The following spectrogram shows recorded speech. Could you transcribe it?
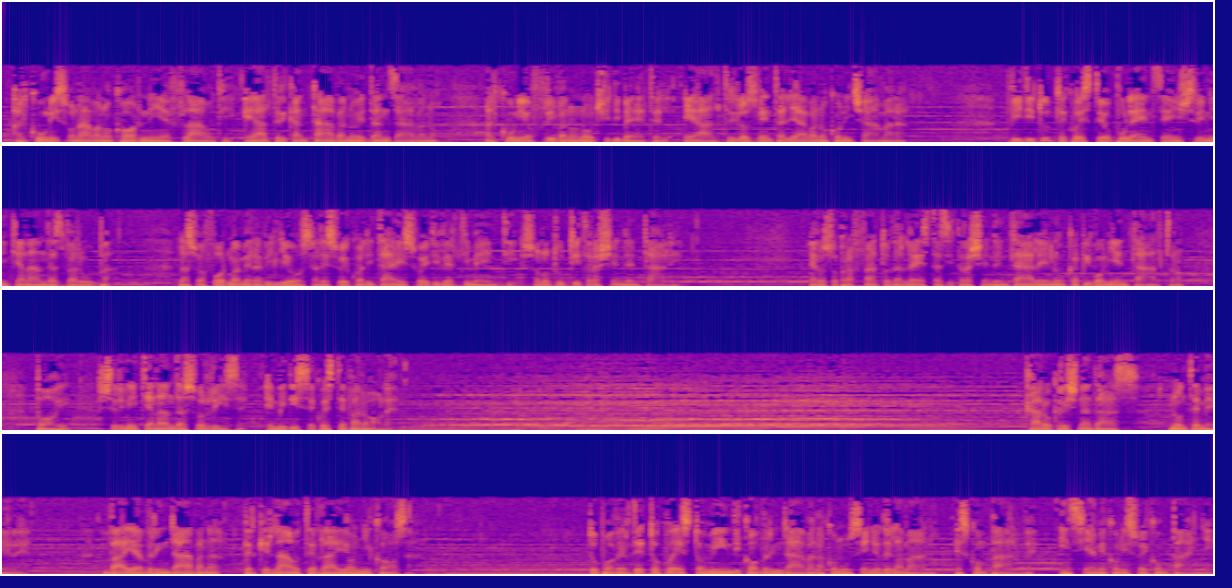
Alcuni suonavano corni e flauti e altri cantavano e danzavano, alcuni offrivano noci di Betel e altri lo sventagliavano con i ciamara vidi tutte queste opulenze in Sri Nityananda Svarupa. La sua forma meravigliosa, le sue qualità e i suoi divertimenti sono tutti trascendentali. Ero sopraffatto dall'estasi trascendentale e non capivo nient'altro. Poi Sri Nityananda sorrise e mi disse queste parole. Caro Krishnadas, non temere, vai a Vrindavana perché là otterrai ogni cosa. Dopo aver detto questo mi indicò Vrindavana con un segno della mano e scomparve insieme con i suoi compagni.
